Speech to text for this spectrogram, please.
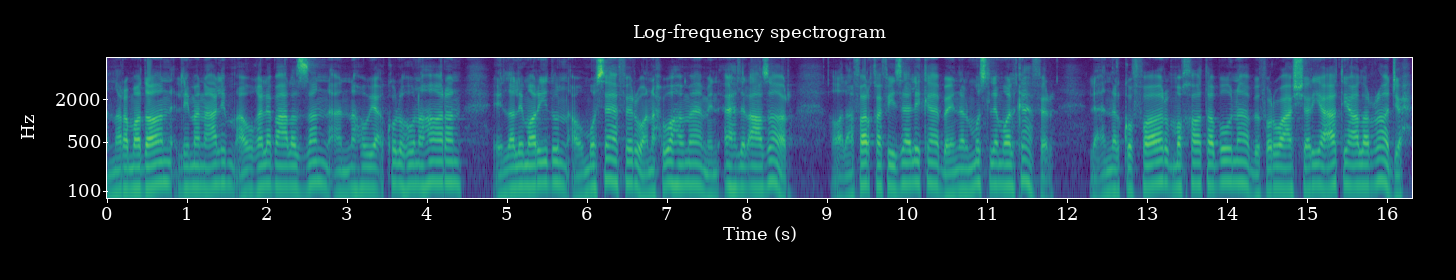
أن رمضان لمن علم أو غلب على الظن أنه يأكله نهارا إلا لمريض أو مسافر ونحوهما من أهل الأعذار. ولا فرق في ذلك بين المسلم والكافر لأن الكفار مخاطبون بفروع الشريعة على الراجح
